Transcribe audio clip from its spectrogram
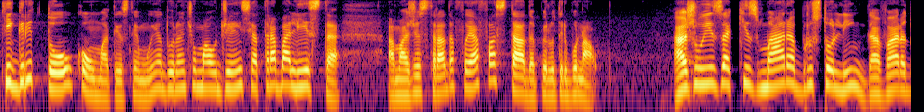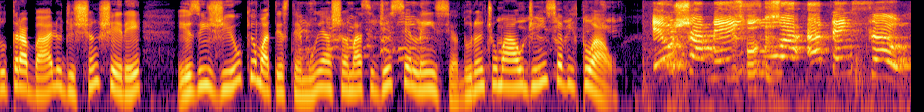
que gritou com uma testemunha durante uma audiência trabalhista. A magistrada foi afastada pelo tribunal. A juíza Kismara Brustolin, da Vara do Trabalho de Xanxerê, exigiu que uma testemunha a chamasse de excelência durante uma audiência virtual. Eu chamei sua atenção.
